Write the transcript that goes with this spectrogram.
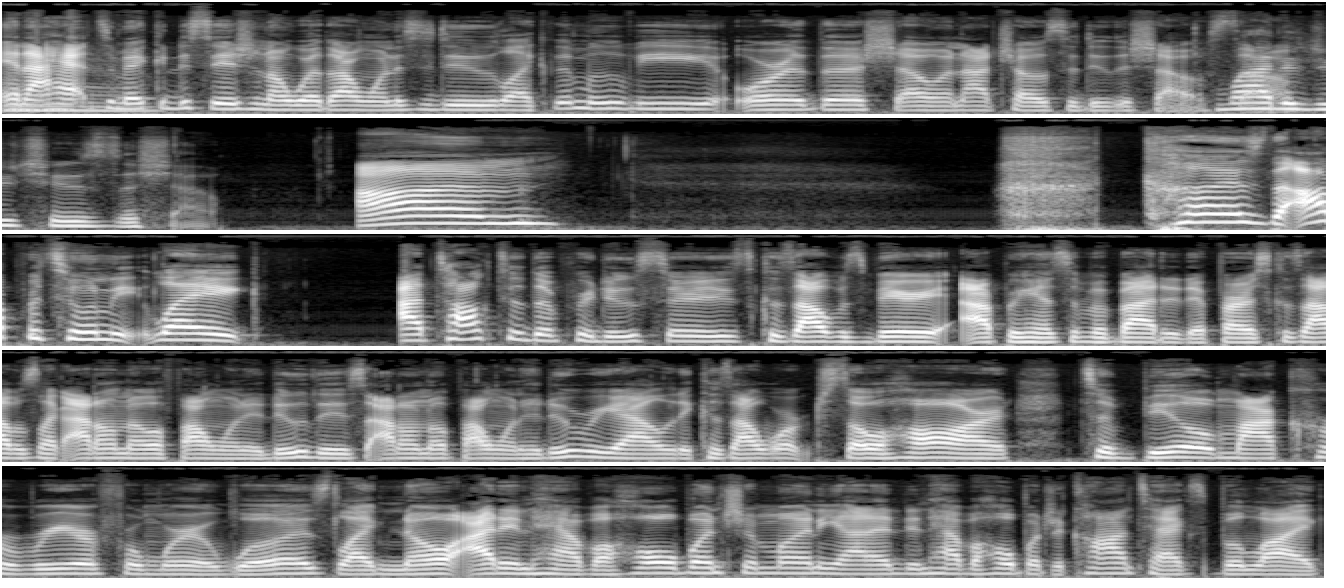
and I had to make a decision on whether I wanted to do like the movie or the show, and I chose to do the show. Why did you choose the show? Um, cause the opportunity, like, I talked to the producers because I was very apprehensive about it at first because I was like, I don't know if I want to do this. I don't know if I want to do reality because I worked so hard to build my career from where it was. Like, no, I didn't have a whole bunch of money. I didn't have a whole bunch of contacts, but like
